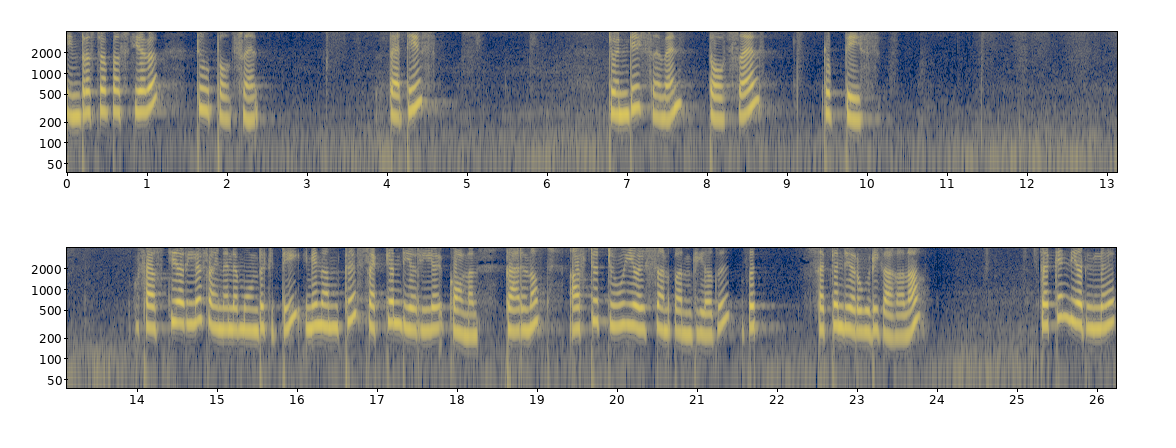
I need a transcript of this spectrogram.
interest of first year two thousand that is twenty seven thousand rupees first ഇയറിൽ ഫൈനൽ എമൗണ്ട് കിട്ടി. ഇനി നമുക്ക് സെക്കൻഡ് ഇയറിൽ കാണാം. കാരണം ആഫ്റ്റർ ടു ആണ് പറഞ്ഞിട്ടുള്ളത്. അപ്പോൾ സെക്കൻഡ് ഇയർ കൂടി കാണാം. സെക്കൻഡ് ഇയറിൽ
